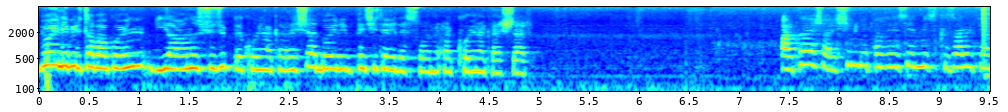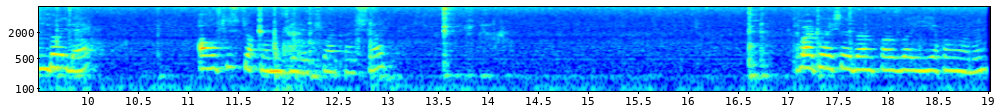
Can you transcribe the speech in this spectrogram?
böyle bir tabağa koyun. Yağını süzüp de koyun arkadaşlar. Böyle bir peçeteyle sonra koyun arkadaşlar. Arkadaşlar şimdi patateslerimiz kızarırken böyle alt üst yapmamız gerekiyor arkadaşlar. Tabi arkadaşlar ben fazla iyi yapamadım.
